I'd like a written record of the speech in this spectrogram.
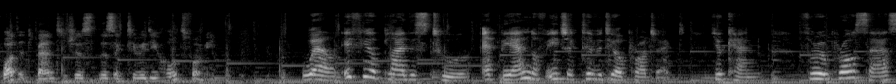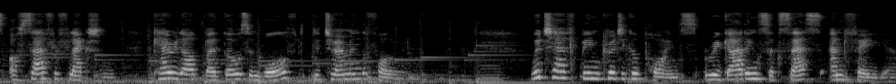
what advantages this activity holds for me. Well, if you apply this tool at the end of each activity or project, you can, through a process of self-reflection carried out by those involved, determine the following. Which have been critical points regarding success and failure?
